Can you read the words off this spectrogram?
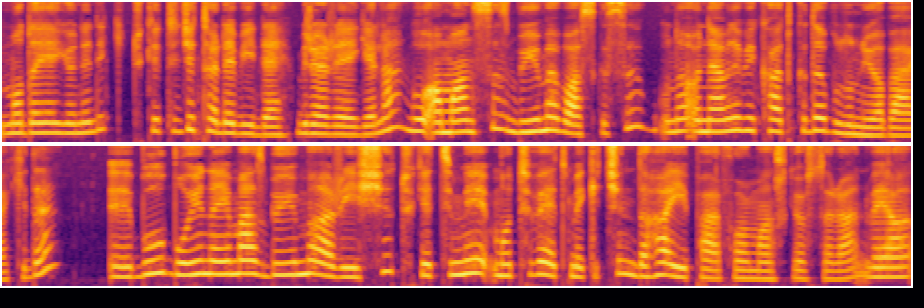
modaya yönelik tüketici talebiyle bir araya gelen bu amansız büyüme baskısı buna önemli bir katkıda bulunuyor belki de. E, bu boyun eğmez büyüme arayışı tüketimi motive etmek için daha iyi performans gösteren veya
